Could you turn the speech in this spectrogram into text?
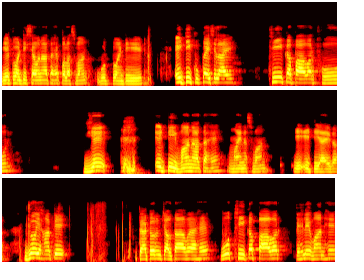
ये ट्वेंटी सेवन आता है plus one good twenty eight eighty को कैसे लाए? थ्री का पावर फोर ये 81 आता है माइनस वन ये 80 आएगा। जो यहाँ पे पैटर्न चलता हुआ है, वो थ्री का पावर पहले वन है,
